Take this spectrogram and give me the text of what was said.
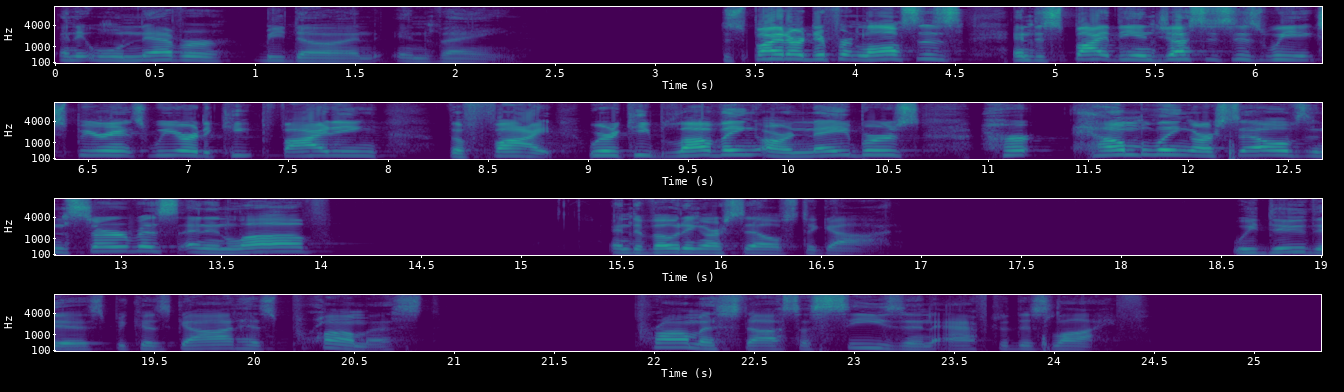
and it will never be done in vain. Despite our different losses and despite the injustices we experience, we are to keep fighting the fight. We're to keep loving our neighbors, humbling ourselves in service and in love, and devoting ourselves to God. We do this because God has promised promised us a season after this life.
